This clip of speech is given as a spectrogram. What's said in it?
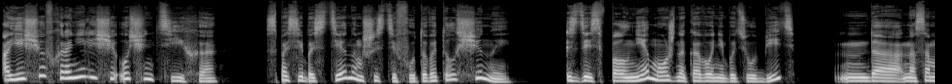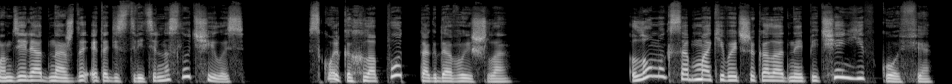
А еще в хранилище очень тихо, спасибо стенам шестифутовой толщины. Здесь вполне можно кого-нибудь убить. Да, на самом деле однажды это действительно случилось. Сколько хлопот тогда вышло. Ломакс обмакивает шоколадное печенье в кофе.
